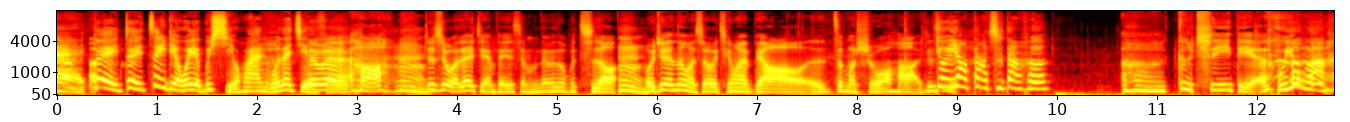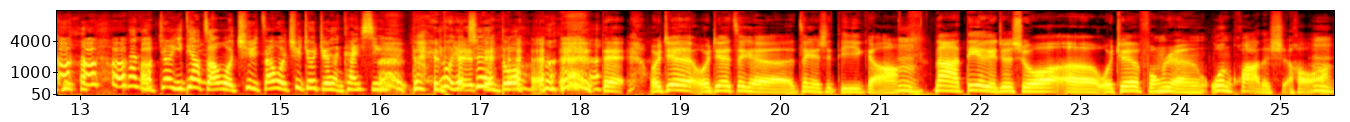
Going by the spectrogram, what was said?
对对，这一点我也不喜欢。我在减肥，好，嗯，就是我在减肥，什么东西都不吃哦。嗯，我觉得那种时候千万不要这么说哈，就是就要大吃大喝。啊、呃，各吃一点，不用啦。那你就一定要找我去，找我去就觉得很开心。对，因为我就吃很多。对，我觉得，我觉得这个这个是第一个啊。嗯。那第二个就是说，呃，我觉得逢人问话的时候啊，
